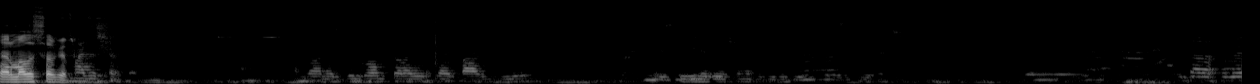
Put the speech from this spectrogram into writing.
আর মাদক সরকার? মাঝের সরকার। আমরা অনেক দুর্গম চড়াই উত্তরায় পাড়ি দিয়ে সিভিল এভিয়েশনে গুটি গুটি করে এগিয়ে যাচ্ছি। আসলে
